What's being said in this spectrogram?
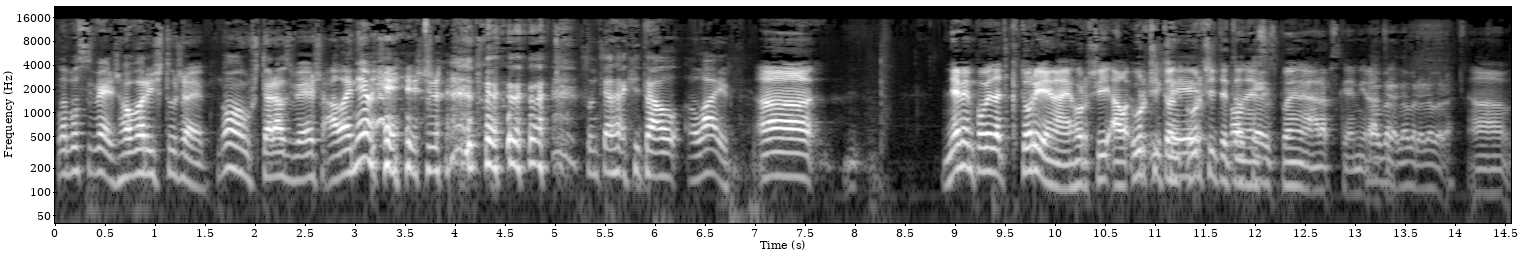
lebo si vieš, hovoríš tu, že no už teraz vieš, ale nevieš. Som ťa nachytal live. Uh, neviem povedať, ktorý je najhorší, ale určite, je- určite to OK. nie sú Spojené Arabské Emiráty. Dobre, dobre, dobre. A,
